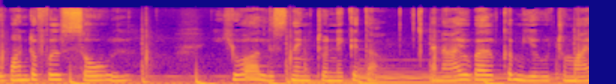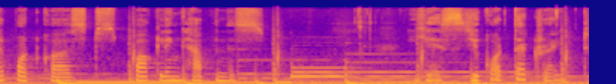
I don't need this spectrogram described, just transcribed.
wonderful soul. You are listening to Nikita, and I welcome you to my podcast, Sparkling Happiness. Yes, you got that right.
